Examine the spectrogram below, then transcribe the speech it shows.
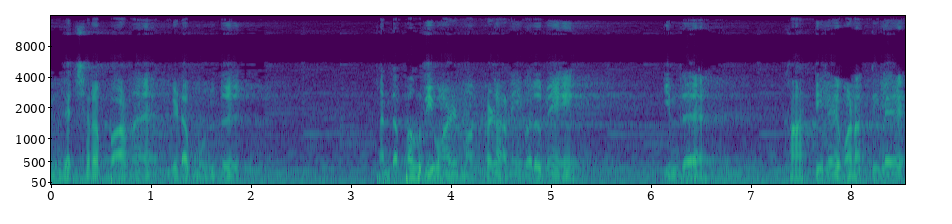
மிகச் சிறப்பான இடம் உண்டு. அந்த பகுதி வாழ் மக்கள் அனைவருமே இந்த காட்டிலே வனத்திலே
